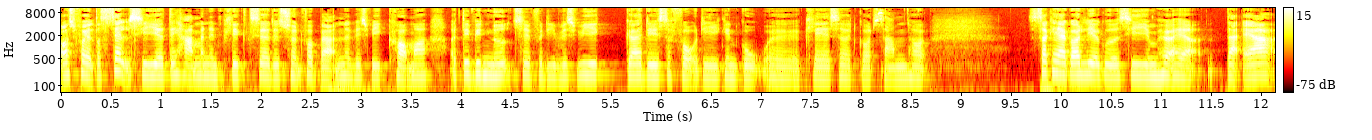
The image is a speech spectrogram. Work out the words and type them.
også forældre selv sige, at det har man en pligt til, at det er synd for børnene, hvis vi ikke kommer, og det er vi nødt til, fordi hvis vi ikke gør det, så får de ikke en god øh, klasse og et godt sammenhold så kan jeg godt lide at gå ud og sige, jamen hør her, der er,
